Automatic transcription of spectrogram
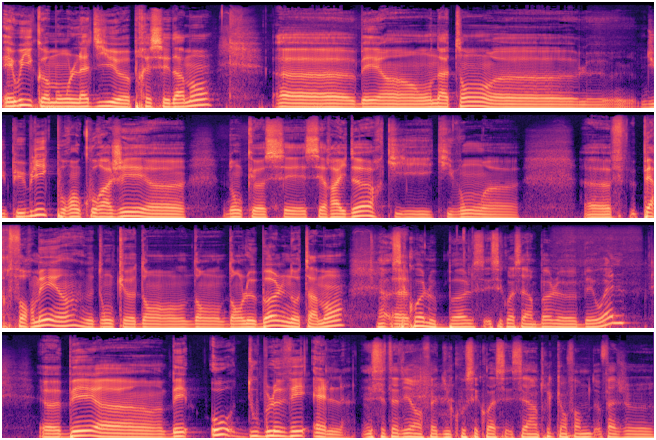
Et oui, comme on l'a dit précédemment, ben, on attend le, du public pour encourager donc ces, ces, riders qui, qui vont euh, performer, hein, donc euh, dans, dans, dans, le bol notamment. Ah, c'est quoi le bol? C'est quoi? C'est un bol BOL B, B O-W-L. Et c'est-à-dire, en fait, du coup, c'est quoi? C'est un truc en forme de. Enfin, je. Euh,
